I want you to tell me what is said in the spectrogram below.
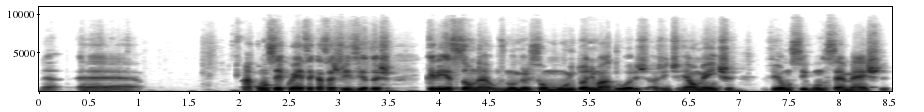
né, é, a consequência é que essas visitas cresçam, né, os números são muito animadores, a gente realmente vê um segundo semestre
